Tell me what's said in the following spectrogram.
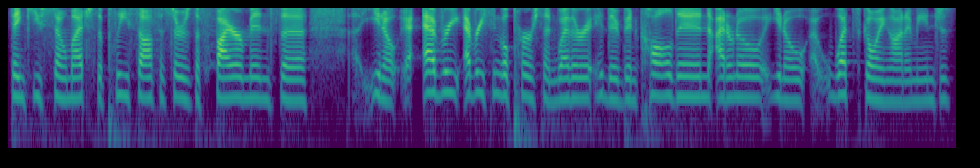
Thank you so much. The police officers, the firemen, the, uh, you know, every every single person, whether they've been called in, I don't know, you know, what's going on. I mean, just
